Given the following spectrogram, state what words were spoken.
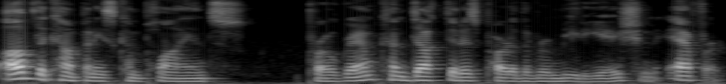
of the company's compliance program conducted as part of the remediation effort.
